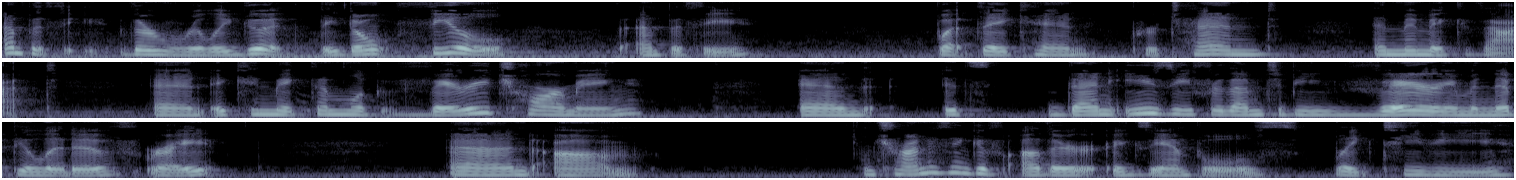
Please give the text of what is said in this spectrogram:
empathy. They're really good. They don't feel the empathy, but they can pretend and mimic that and it can make them look very charming and it's then easy for them to be very manipulative, right? And um, I'm trying to think of other examples, like TV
